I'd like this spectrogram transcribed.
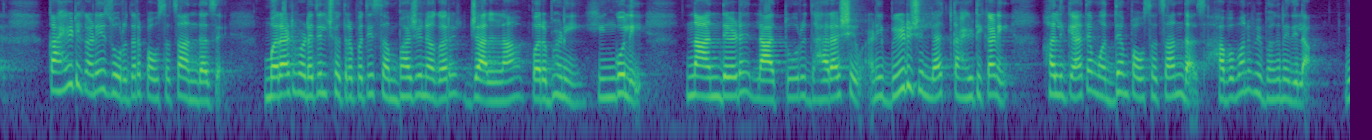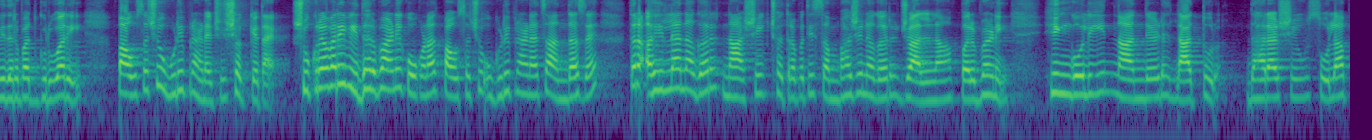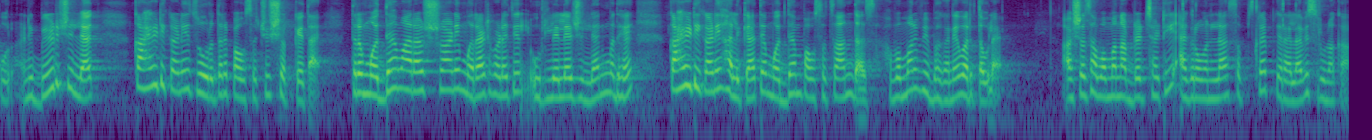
काही ठिकाणी जोरदार पावसाचा अंदाज आहे. मराठवाड्यातील छत्रपती संभाजीनगर जालना परभणी हिंगोली नांदेड लातूर धाराशिव आणि बीड जिल्ह्यात काही ठिकाणी हलक्या ते मध्यम पावसाचा अंदाज हवामान विभागाने दिला. विदर्भात गुरुवारी पावसाची उघडीप राहण्याची शक्यता आहे. शुक्रवारी विदर्भ आणि कोकणात पावसाची उघडीप राहण्याचा अंदाज आहे. तर अहिल्यानगर नाशिक छत्रपती संभाजीनगर जालना परभणी हिंगोली नांदेड लातूर धाराशिव सोलापूर आणि बीड जिल्ह्यात काही ठिकाणी जोरदार पावसाची शक्यता आहे. तर मध्य महाराष्ट्र आणि मराठवाड्यातील उरलेल्या जिल्ह्यांमध्ये काही ठिकाणी हलक्या ते मध्यम पावसाचा अंदाज हवामान विभागाने वर्तवला आहे अशाच हवामान अपडेटसाठी अॅग्रोवनला सबस्क्राईब करायला विसरू नका.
